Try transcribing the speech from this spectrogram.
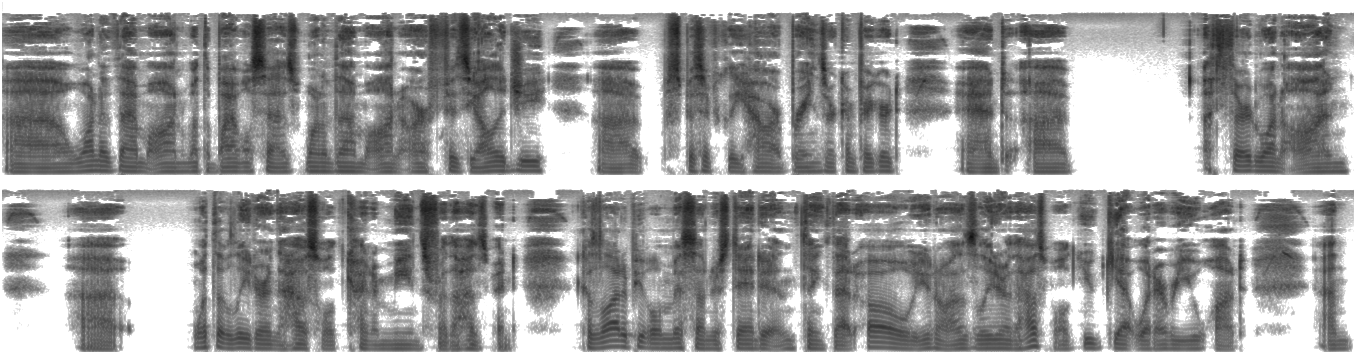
Uh, one of them on what the Bible says, one of them on our physiology, uh, specifically how our brains are configured, and uh, a third one on uh, what the leader in the household kind of means for the husband. Because a lot of people misunderstand it and think that, oh, you know, as leader of the household, you get whatever you want. And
